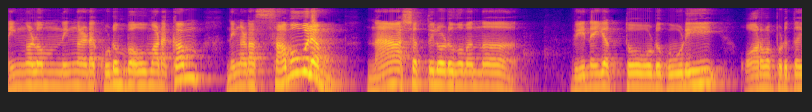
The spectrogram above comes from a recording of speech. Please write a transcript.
നിങ്ങളും നിങ്ങളുടെ കുടുംബവും അടക്കം നിങ്ങളുടെ സമൂലം നാശത്തിലൊടുങ്ങുമെന്ന് വിനയത്തോടുകൂടി ഓർമ്മപ്പെടുത്തുക.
